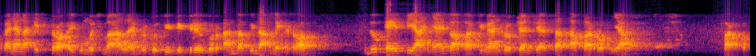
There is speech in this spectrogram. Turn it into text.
Makanya nak Isra itu mujma'alah, berkuti dikril Quran, tapi nak Mi'raj. Itu kaisiahnya itu apa dengan roh dan jasad, apa rohnya fakot.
